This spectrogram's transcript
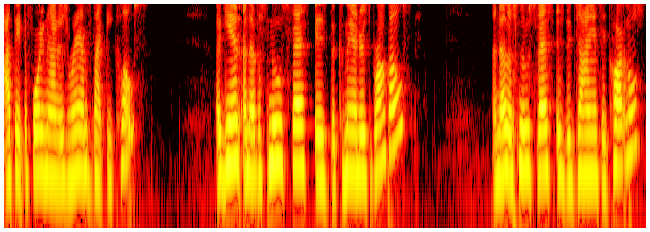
I think the 49ers Rams might be close. Again, another snooze fest is the Commanders Broncos. Another snooze fest is the Giants and Cardinals.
